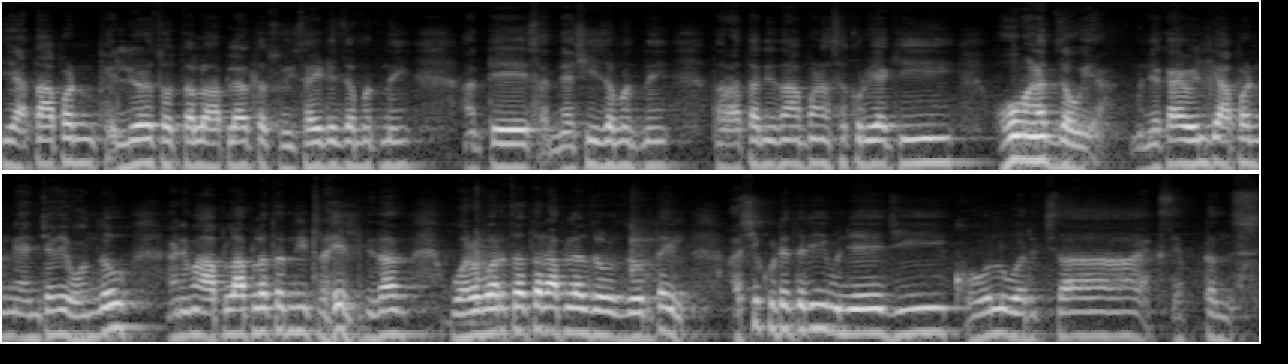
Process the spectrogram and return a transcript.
की आता आपण फेल्युअरच होत चाललो आपल्याला तर सुईसाईडही जमत नाही आणि ते संन्याशी जमत नाही. तर आता निदान आपण असं करूया की हो म्हणत जाऊया. म्हणजे काय होईल की आपण यांच्याशी होऊन जाऊ आणि मग आपलं आपलं तर नीट राहील. निदान वरवरचं तर आपल्याला जोड जोडता येईल. अशी कुठेतरी म्हणजे जी खोलवरचा ॲक्सेप्टन्स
